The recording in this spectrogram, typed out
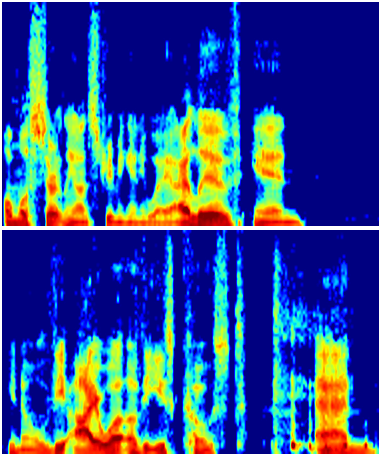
almost certainly on streaming anyway. I live in, you know, the Iowa of the East Coast. And,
